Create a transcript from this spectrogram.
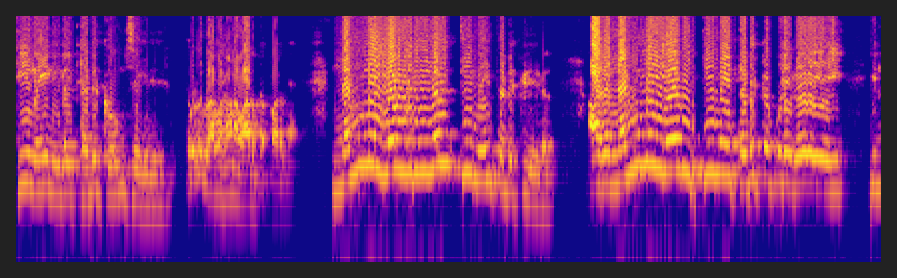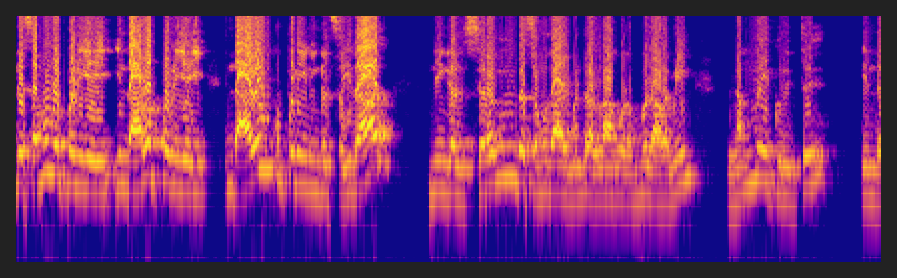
தீமையை நீங்கள் தடுக்கவும் செய்கிறீர்கள். எவ்வளவு அழகான வார்த்தை பாருங்க. நன்மை ஏவுகிறீர்கள் தீமையை தடுக்கிறீர்கள். ஆக நன்மை ஏவி தீமையை தடுக்கக்கூடிய வேலையை இந்த சமூக பணியை இந்த அறப்பணியை இந்த அழைப்பு பணியை நீங்கள் செய்தால் நீங்கள் சிறந்த சமுதாயம் என்று அல்லாஹு ரபுல் ஆலமீன் நம்மை குறித்து இந்த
